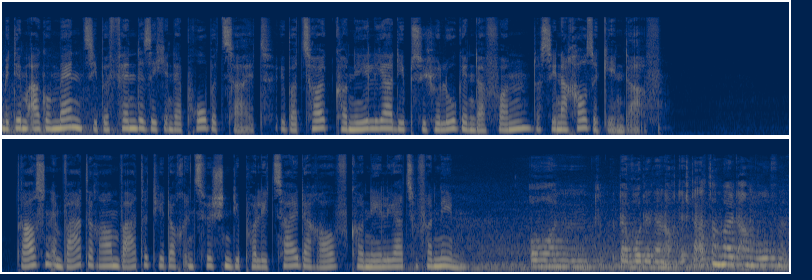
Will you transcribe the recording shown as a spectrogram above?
Mit dem Argument, sie befände sich in der Probezeit, überzeugt Cornelia die Psychologin davon, dass sie nach Hause gehen darf. Draußen im Warteraum wartet jedoch inzwischen die Polizei darauf, Cornelia zu vernehmen. Und da wurde dann auch der Staatsanwalt angerufen.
